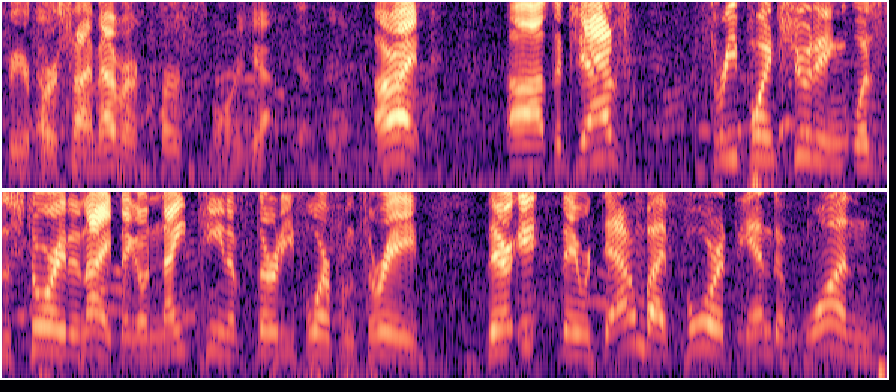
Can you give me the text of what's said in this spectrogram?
for your first time ever. First s'more, yes. All right, uh, the Jazz three-point shooting was the story tonight. They go 19 of 34 from three. They're it, they were down by four at the end of one,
